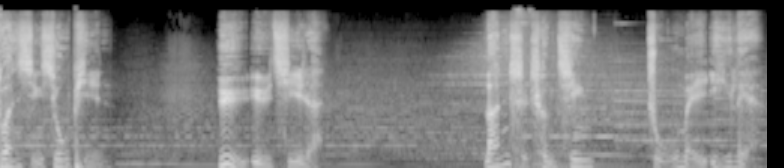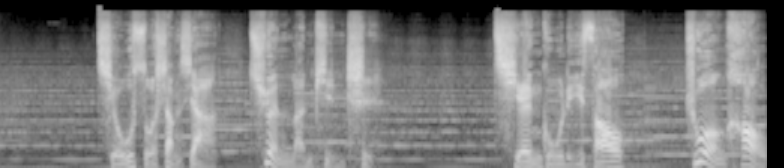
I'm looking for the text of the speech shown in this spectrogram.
端行修品，郁郁其人。兰齿称清，竹眉依恋。求索上下，劝兰品斥。千古离骚，壮号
